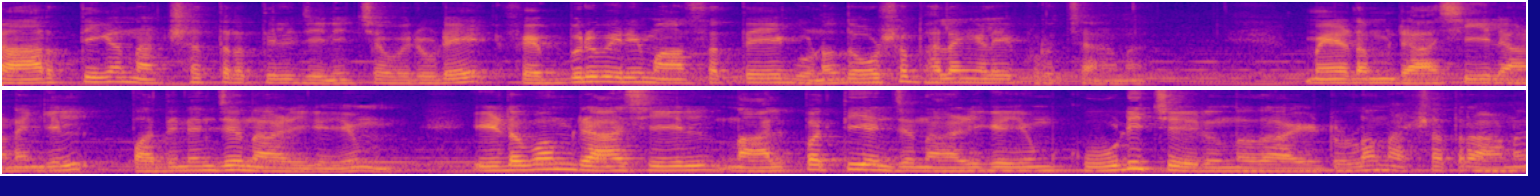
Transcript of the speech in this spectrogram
കാർത്തിക നക്ഷത്രത്തിൽ ജനിച്ചവരുടെ ഫെബ്രുവരി മാസത്തെ ഗുണദോഷ ഫലങ്ങളെക്കുറിച്ചാണ് മേടം രാശിയിലാണെങ്കിൽ പതിനഞ്ച് നാഴികയും ഇടവം രാശിയിൽ നാൽപ്പത്തിയഞ്ച് നാഴികയും കൂടിച്ചേരുന്നതായിട്ടുള്ള നക്ഷത്രമാണ്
